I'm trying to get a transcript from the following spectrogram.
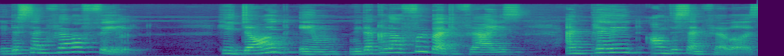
in the sunflower field. He joined in with the colorful butterflies and played on the sunflowers.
